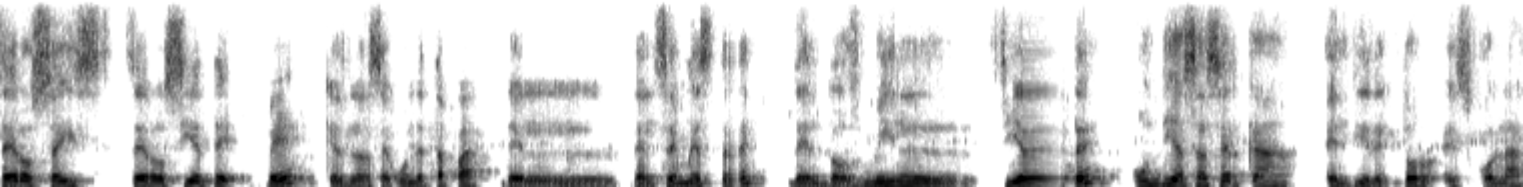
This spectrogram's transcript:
0607B, que es la segunda etapa del, del, semestre del 2007, un día se acerca el director escolar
